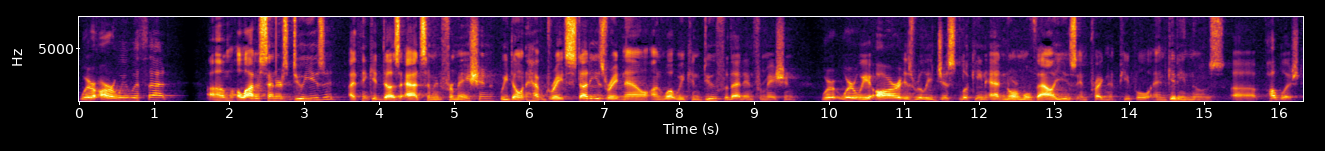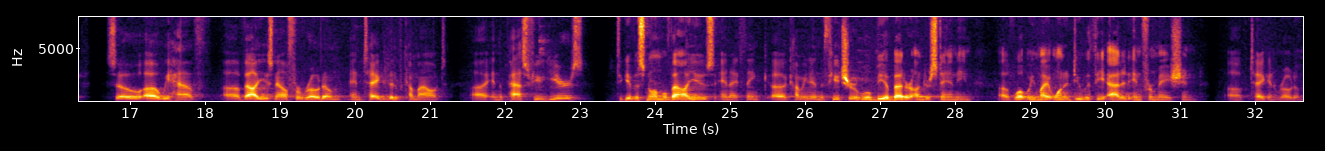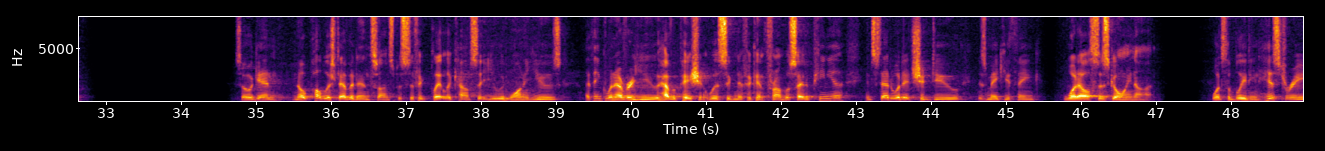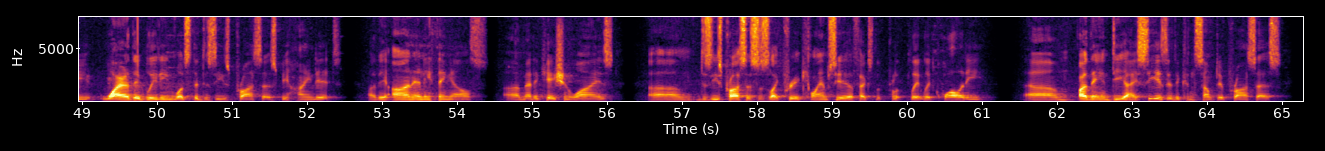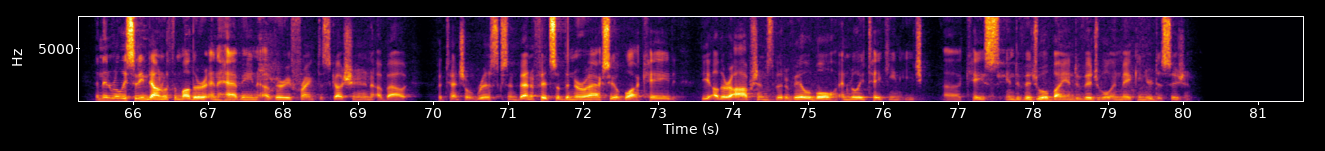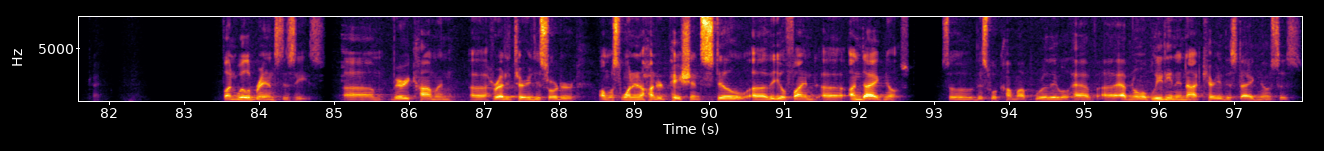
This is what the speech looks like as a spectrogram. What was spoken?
Where are we with that? Um, a lot of centers do use it. I think it does add some information. We don't have great studies right now on what we can do for that information. Where, where we are is really just looking at normal values in pregnant people and getting those uh, published. So uh, we have uh, values now for ROTEM and TEG that have come out uh, in the past few years to give us normal values, and I think uh, coming in the future will be a better understanding of what we might want to do with the added information of TEG and ROTEM. So again, no published evidence on specific platelet counts that you would want to use. I think whenever you have a patient with significant thrombocytopenia, instead what it should do is make you think, what else is going on? What's the bleeding history? Why are they bleeding? What's the disease process behind it? Are they on anything else uh, medication-wise? Um, disease processes like preeclampsia affects the platelet quality. Um, are they in DIC? Is it a consumptive process? And then really sitting down with the mother and having a very frank discussion about potential risks and benefits of the neuroaxial blockade, the other options that are available, and really taking each uh, case individual by individual and making your decision. Von Willebrand's disease, um, very common uh, hereditary disorder. Almost one in 100 patients still uh, that you'll find uh, undiagnosed. So this will come up where they will have uh, abnormal bleeding and not carry this diagnosis.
